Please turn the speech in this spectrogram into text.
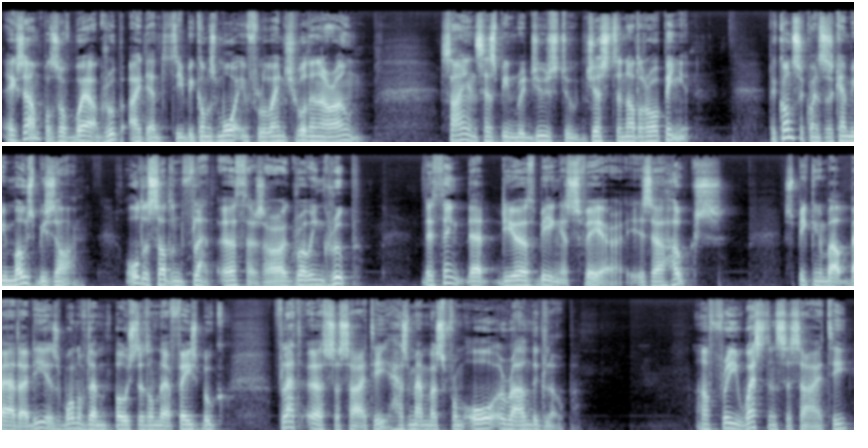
Examples of where group identity becomes more influential than our own. Science has been reduced to just another opinion. The consequences can be most bizarre. All a sudden, flat earthers are a growing group. They think that the earth being a sphere is a hoax. Speaking about bad ideas, one of them posted on their Facebook Flat Earth Society has members from all around the globe. Our free Western society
